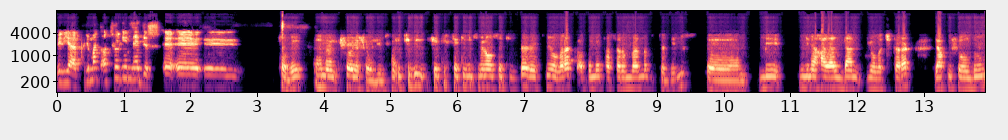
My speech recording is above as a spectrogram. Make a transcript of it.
bir yer. Primat Atölye nedir? E, e, e, Tabii hemen şöyle söyleyeyim. 2008-2018'de resmi olarak adını tasarımlarını bitirdiğimiz e, bir yine hayalden yola çıkarak yapmış olduğum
